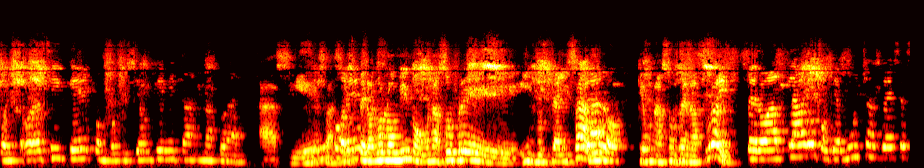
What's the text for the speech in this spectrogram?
pues ahora sí que composición química natural. Así es, Sí, así es, eso. pero no lo mismo un azufre industrializado Claro. que un azufre natural. Pero aclaro porque muchas veces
